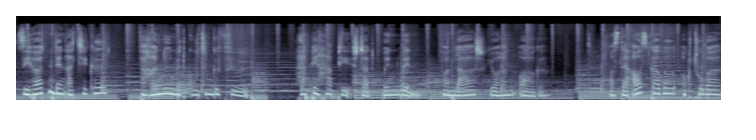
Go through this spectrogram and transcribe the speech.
Sie hörten den Artikel Verhandeln mit gutem Gefühl. Happy Happy statt Win-Win von Lars Johann Orge. Aus der Ausgabe Oktober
